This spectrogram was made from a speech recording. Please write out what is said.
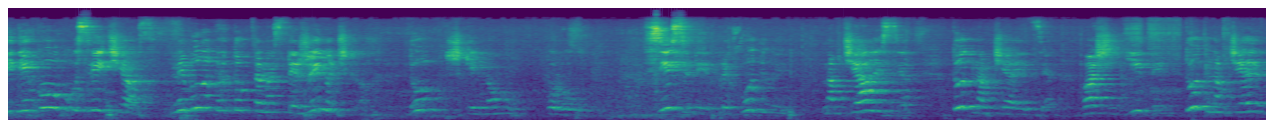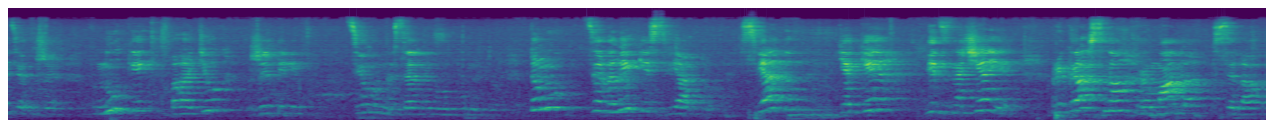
від якого у свій час не була протоптана стежиночка до шкільного порогу. Всі сюди приходили, навчалися, тут навчаються ваші діти, тут навчаються вже внуки багатьох жителів цього населеного пункту. Тому це велике свято, свято, яке відзначає прекрасна громада села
